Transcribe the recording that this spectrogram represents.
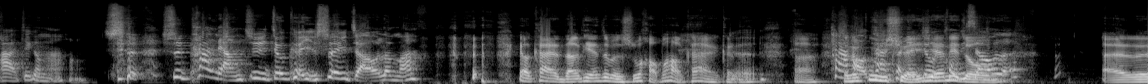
啊，这个蛮好。是是看两句就可以睡着了吗？要看当天这本书好不好看，可能啊，可能故意选一些那种 呃。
